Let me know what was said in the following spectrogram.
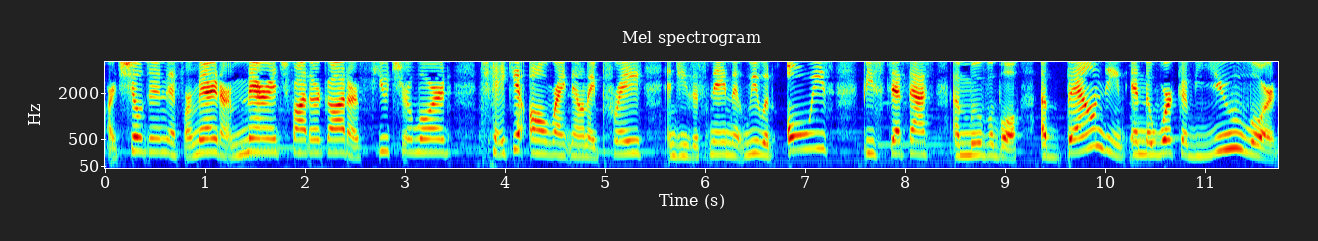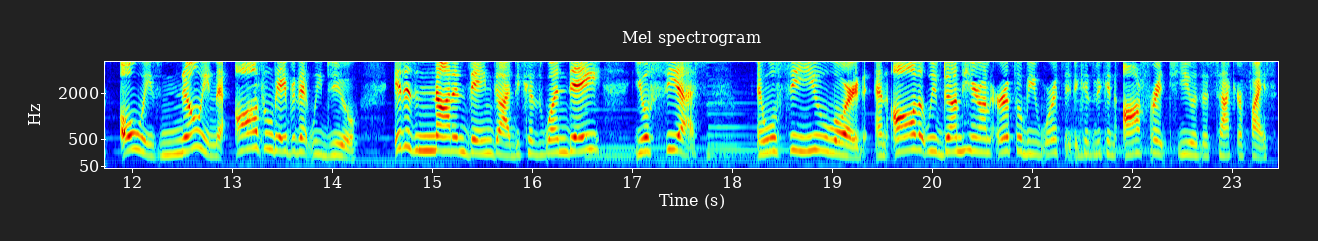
Our children, if we're married, our marriage, Father God, our future, Lord. Take it all right now. And I pray in Jesus' name that we would always be steadfast, immovable, abounding in the work of you, Lord. Always knowing that all the labor that we do, it is not in vain, God, because one day you'll see us and we'll see you, Lord. And all that we've done here on earth will be worth it because we can offer it to you as a sacrifice.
